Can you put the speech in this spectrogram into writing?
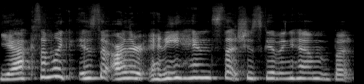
yeah, because I'm like, is there are there any hints that she's giving him? But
